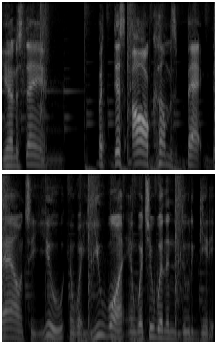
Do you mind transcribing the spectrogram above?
You understand? But this all comes back down to you and what you want and what you're willing to do to get it.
